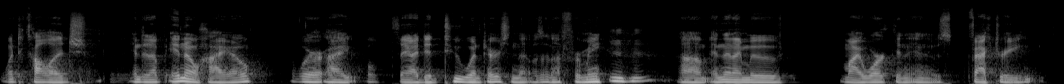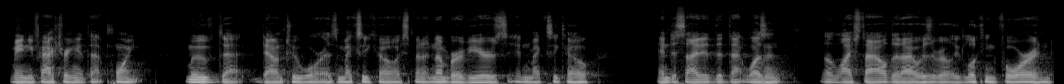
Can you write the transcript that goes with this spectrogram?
went to college, ended up in Ohio, where I will say I did two winters, and that was enough for me. Um, and then I moved my work, and, and it was factory manufacturing at that point. Moved that down to Juarez, Mexico. I spent a number of years in Mexico, and decided that that wasn't the lifestyle that I was really looking for, and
